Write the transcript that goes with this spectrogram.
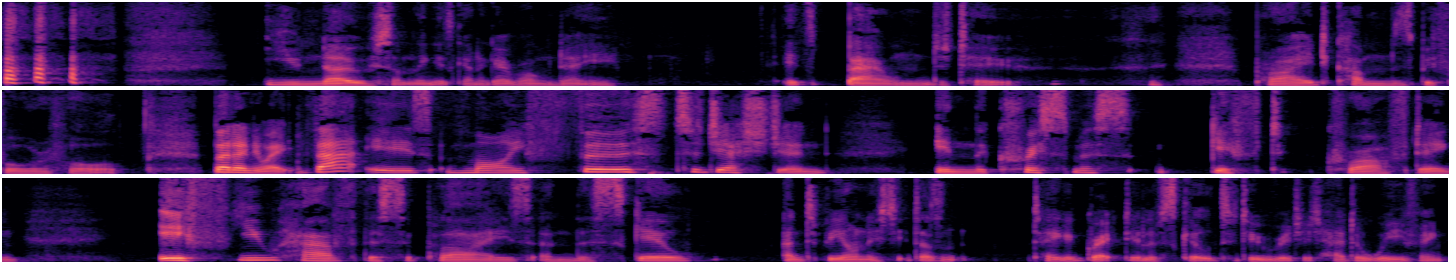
you know something is going to go wrong, don't you? It's bound to. Pride comes before a fall. But anyway, that is my first suggestion in the Christmas gift crafting. If you have the supplies and the skill, and to be honest, it doesn't take a great deal of skill to do rigid heddle weaving.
